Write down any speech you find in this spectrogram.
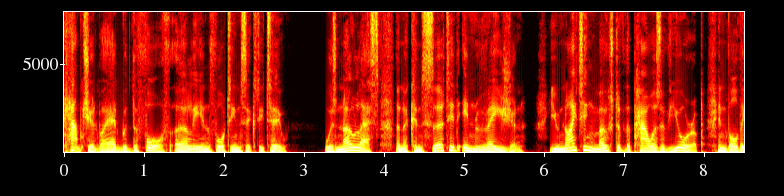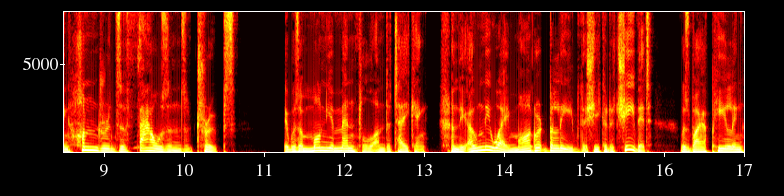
captured by Edward IV early in 1462, was no less than a concerted invasion, uniting most of the powers of Europe, involving hundreds of thousands of troops. It was a monumental undertaking, and the only way Margaret believed that she could achieve it was by appealing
